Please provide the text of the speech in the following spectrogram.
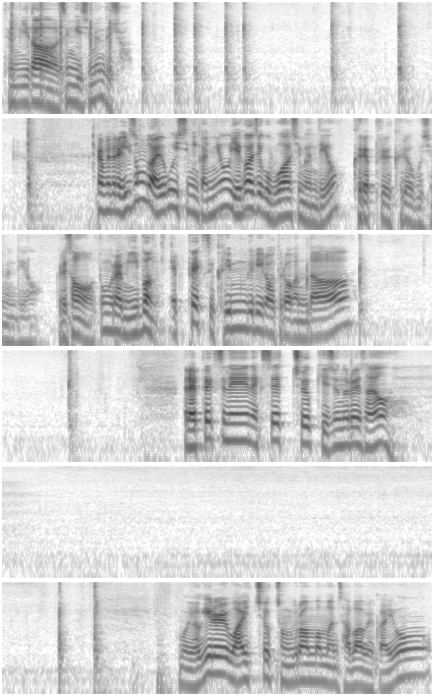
됩니다. 챙기시면 되죠 그럼 얘들아 이 정도 알고 있으니까요 얘 가지고 뭐 하시면 돼요? 그래프를 그려보시면 돼요 그래서 동그라미 2번 fx 그림 그리러 들어간다 fx는 x축 기준으로 해서요. 뭐 여기를 y축 정도로 한 번만 잡아볼까요?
